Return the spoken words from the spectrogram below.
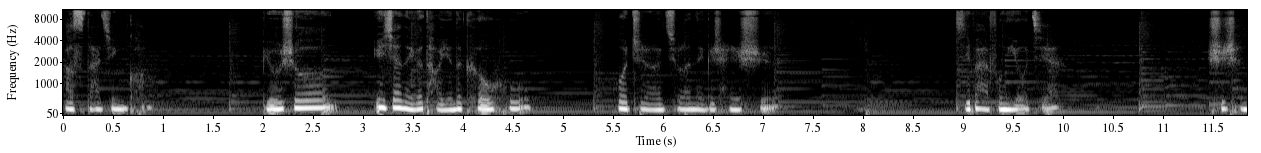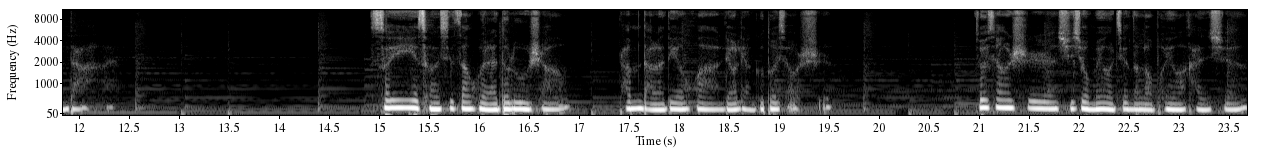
告诉他近况，比如说遇见哪个讨厌的客户。或者去了哪个城市？几百封邮件，石沉大海。所以从西藏回来的路上，他们打了电话聊两个多小时，就像是许久没有见的老朋友寒暄。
